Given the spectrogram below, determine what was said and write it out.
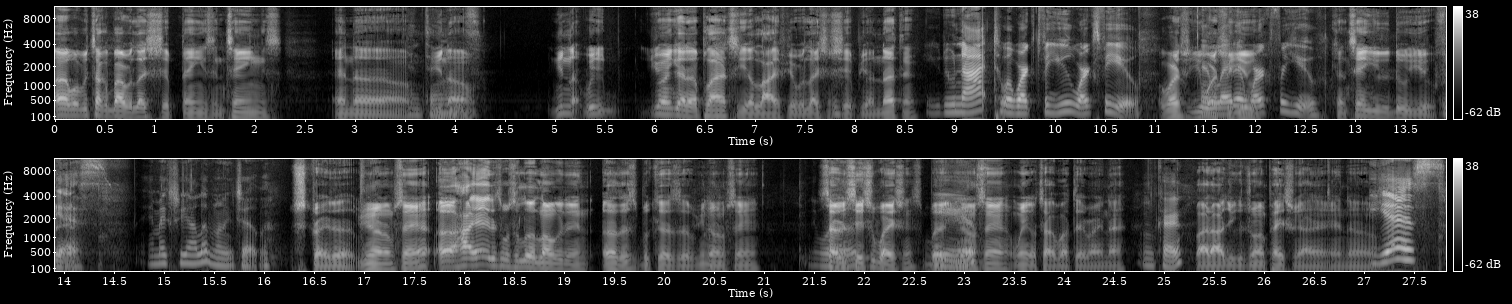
Uh, where we talk about relationship things and things, and uh, And you know, you know, we you ain't got to apply it to your life, your relationship, your nothing. You do not. What works for you works for you. What works for you and works let for it you. work for you. Continue to do you. Fam. Yes. And make sure y'all loving on each other. straight up. You know what I'm saying? Uh, hiatus was a little longer than others because of you know what I'm saying. Certain situations, but you know what I'm saying. We ain't gonna talk about that right now. Okay. But out, you can join Patreon, and uh, Yes.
